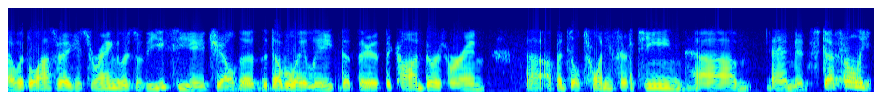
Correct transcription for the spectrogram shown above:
uh, with the Las Vegas Wranglers of the ECHL, the the Double A league that the the Condors were in uh, up until 2015, um, and it's definitely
